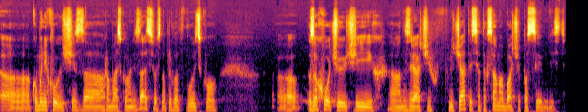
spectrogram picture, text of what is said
е, комунікуючи за громадську організацію, ось, наприклад, в е, захочуючи їх е, незрячих включатися, так само бачу пасивність.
